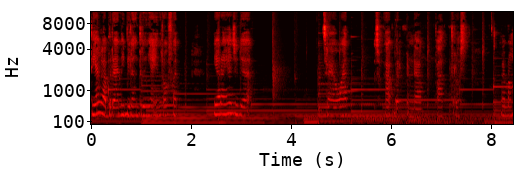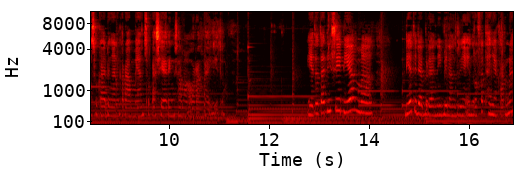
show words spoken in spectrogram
dia nggak berani bilang dirinya introvert. Dia orangnya juga cerewet suka berpendapat terus memang suka dengan keramaian suka sharing sama orang kayak gitu. Ya itu tadi sih dia me, dia tidak berani bilang dirinya introvert hanya karena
